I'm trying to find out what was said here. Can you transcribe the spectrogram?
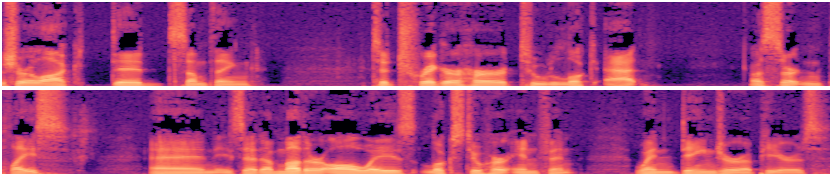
Sherlock did something to trigger her to look at a certain place, and he said a mother always looks to her infant when danger appears,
